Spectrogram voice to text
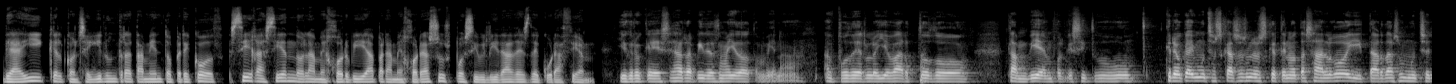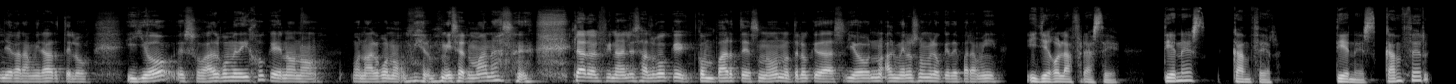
De ahí que el conseguir un tratamiento precoz siga siendo la mejor vía para mejorar sus posibilidades de curación. Yo creo que esa rapidez me ha ayudado también a, poderlo llevar todo tan bien, porque si tú... Creo que hay muchos casos en los que te notas algo y tardas mucho en llegar a mirártelo. Y yo, eso, algo me dijo que no, no, bueno, algo no, mis hermanas, claro, al final es algo que compartes, ¿no? No te lo quedas. Yo al menos no me lo quedé para mí. Y llegó la frase, tienes cáncer. Tienes cáncer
